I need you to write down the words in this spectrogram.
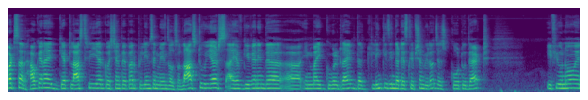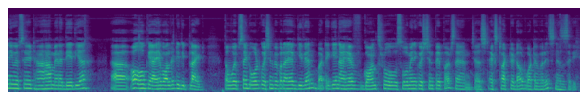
But sir, how can I get last three year question paper, prelims and mains also? Last two years I have given in the uh, in my Google Drive. The link is in the description below. Just go to that. If you know any website, haha, मैंने दे दिया. Uh, oh, okay, I have already replied the website old question paper I have given but again I have gone through so many question papers and just extracted out whatever is necessary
